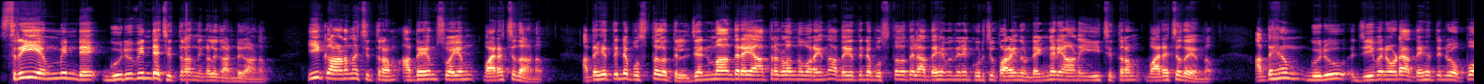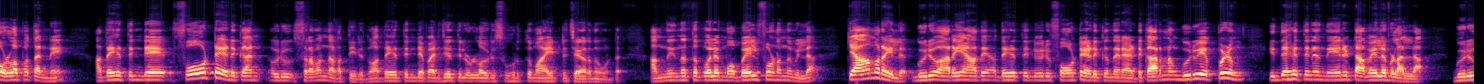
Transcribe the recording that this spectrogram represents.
ശ്രീ എമ്മിന്റെ ഗുരുവിന്റെ ചിത്രം നിങ്ങൾ കണ്ടു കാണും. ഈ കാണുന്ന ചിത്രം അദ്ദേഹം സ്വയം വരച്ചതാണ്. അദ്ദേഹത്തിന്റെ പുസ്തകത്തിൽ ജന്മാന്തര യാത്രകൾ എന്ന് പറയുന്ന അദ്ദേഹത്തിന്റെ പുസ്തകത്തിൽ അദ്ദേഹം ഇതിനെക്കുറിച്ച് പറയുന്നുണ്ട്. എങ്ങനെയാണ് ഈ ചിത്രം വരച്ചത് എന്ന്. അദ്ദേഹം ഗുരു ജീവനോടെ അദ്ദേഹത്തിന്റെ ഒപ്പം ഉള്ളപ്പോൾ തന്നെ അദ്ദേഹത്തിന്റെ ഫോട്ടോ എടുക്കാൻ ഒരു ശ്രമം നടത്തിയിരുന്നു. അദ്ദേഹത്തിന്റെ പരിചയത്തിലുള്ള ഒരു സുഹൃത്തുമായിട്ട് ചേർന്നുകൊണ്ട്. അന്ന് ഇന്നത്തെ പോലെ മൊബൈൽ ഫോണൊന്നുമില്ല. ക്യാമറയിൽ ഗുരു അറിയാതെ അദ്ദേഹത്തിന്റെ ഒരു ഫോട്ടോ എടുക്കുന്നതിനായിട്ട്. കാരണം ഗുരു എപ്പോഴും ഇദ്ദേഹത്തിന് നേരിട്ട് അവൈലബിൾ അല്ല. ഗുരു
